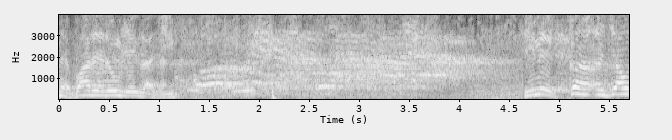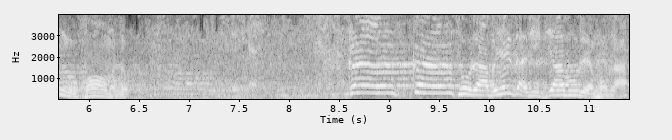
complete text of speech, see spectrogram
တဲ့ပါတယ်တော့ပြိဿကြီးဒီနေ့ကံအကြောင်းကိုဟောမလို့ကံကံဆိုတာပြိဿကြီးကြားဘူးတယ်မဟုတ်လား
